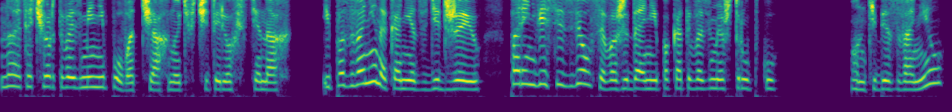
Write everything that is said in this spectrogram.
но это, черт возьми, не повод чахнуть в четырех стенах. И позвони, наконец, диджею. Парень весь извелся в ожидании, пока ты возьмешь трубку. Он тебе звонил?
